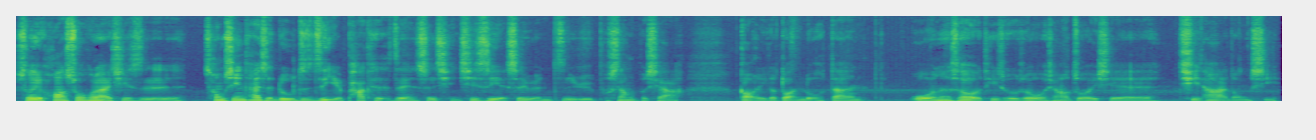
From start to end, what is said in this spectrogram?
所以话说回来，其实。重新开始录制自己的 p o c k e t 这件事情，其实也是源自于不上不下告了一个段落。但我那时候有提出说，我想要做一些其他的东西，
